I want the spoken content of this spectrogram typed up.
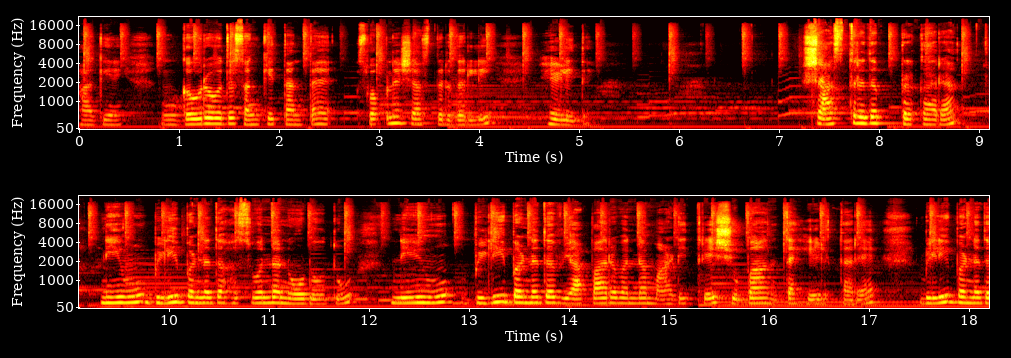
ಹಾಗೆ ಗೌರವದ ಸಂಕೇತ ಅಂತ ಸ್ವಪ್ನಶಾಸ್ತ್ರದಲ್ಲಿ ಹೇಳಿದೆ. ಶಾಸ್ತ್ರದ ಪ್ರಕಾರ, ನೀವು ಬಿಳಿ ಬಣ್ಣದ ಹಸುವನ್ನು ನೋಡೋದು, ನೀವು ಬಿಳಿ ಬಣ್ಣದ ವ್ಯಾಪಾರವನ್ನು ಮಾಡಿದರೆ ಶುಭ ಅಂತ ಹೇಳ್ತಾರೆ. ಬಿಳಿ ಬಣ್ಣದ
